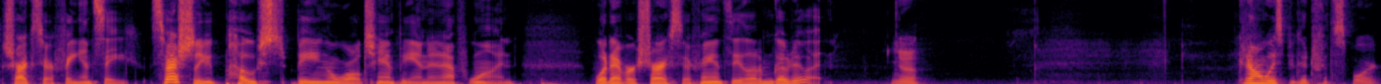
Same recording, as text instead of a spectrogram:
strikes their fancy. Especially post being a world champion in F one, whatever strikes their fancy, let them go do it. Yeah. Can always be good for the sport.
